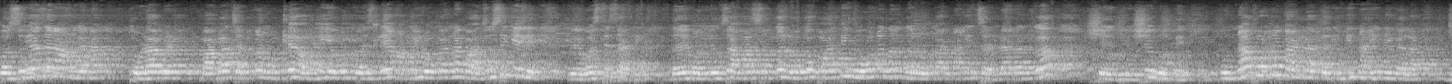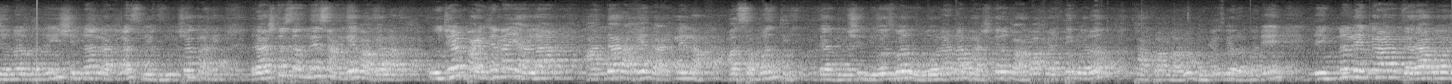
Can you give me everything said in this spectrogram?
बसूया जरा अंगणा थोडा वेळ बाबा चटकन उठले आम्ही येऊन बसले आम्ही लोकांना बाजूसे केले व्यवस्थेसाठी. दयबंधूचा हा संघ लोकपाती होऊन रंग लोकांनाही चढला रंग शे होते. पुन्हा फोटो काढला तरीही नाही निघाला. जनार्दनही शिन्ना लागला श्री गुरुच्या काने सांगे बाबाला उजेड पाहिजे ना याला? अंधार आहे दाटलेला. असं म्हणते त्या दिवशी दिवसभर उगवलाना भास्कर बाबा प्रतिवर थापा मारू भूमीवर म्हणे निघण लेखा जरावर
